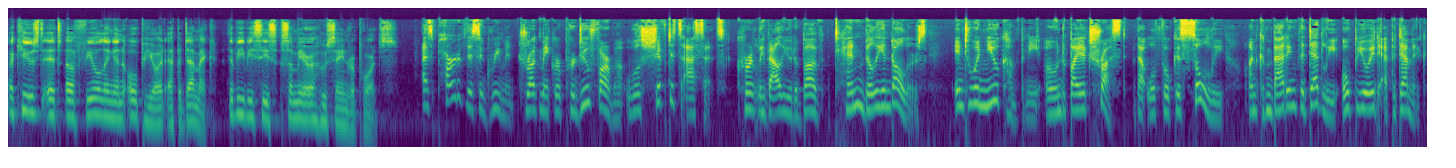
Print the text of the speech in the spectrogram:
accused it of fueling an opioid epidemic. The BBC's Samira Hussain reports. As part of this agreement, drug maker Purdue Pharma will shift its assets, currently valued above $10 billion, into a new company owned by a trust that will focus solely on combating the deadly opioid epidemic,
